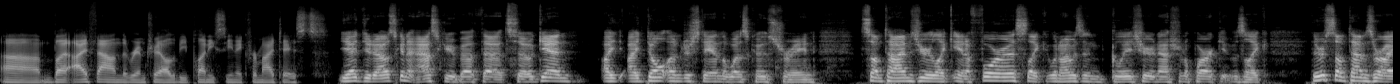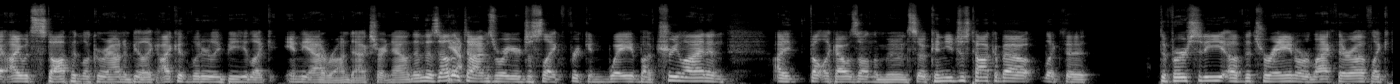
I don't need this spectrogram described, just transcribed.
um, but I found the Rim Trail to be plenty scenic for my tastes. Yeah, dude, I was gonna ask you about that. So again, I I don't understand the West Coast terrain. Sometimes you're like in a forest. Like when I was in Glacier National Park, it was like there were sometimes where I, I would stop and look around and be like, I could literally be like in the Adirondacks right now. And then there's other Yeah. times where you're just like freaking way above tree line, and I felt like I was on the moon. So can you just talk about like the diversity of the terrain or lack thereof? Like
